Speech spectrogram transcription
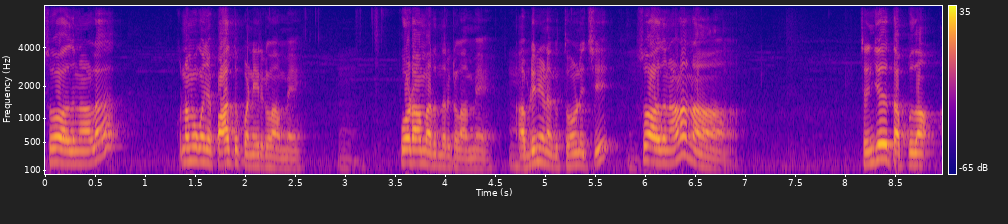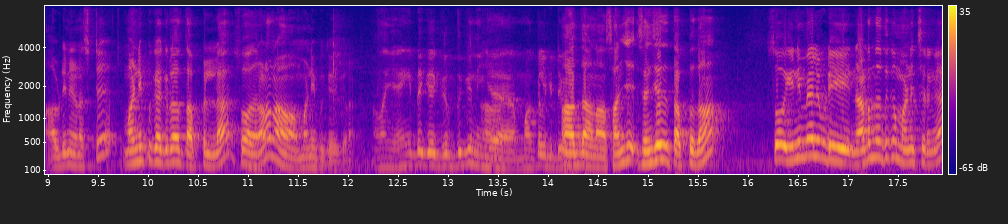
ஸோ அதனால நம்ம கொஞ்சம் பார்த்து பண்ணியிருக்கலாமே. போடாமல் இருந்திருக்கலாமே அப்படின்னு எனக்கு தோணுச்சு. ஸோ அதனால நான் செஞ்சது தப்பு தான் அப்படின்னு நினச்சிட்டு மன்னிப்பு கேட்குறது தப்பு இல்லை. ஸோ அதனால நான் மன்னிப்பு கேட்குறேன். அதான் என்கிட்ட கேட்கறதுக்கு நீங்க மக்கள்கிட்ட அதுதான் நான் செஞ்சு செஞ்சது தப்பு தான் ஸோ இனிமேல் இப்படி நடந்ததுக்கு மன்னிச்சிருங்க.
